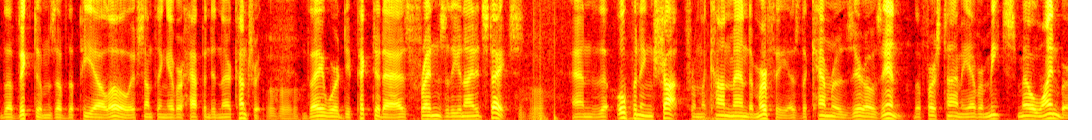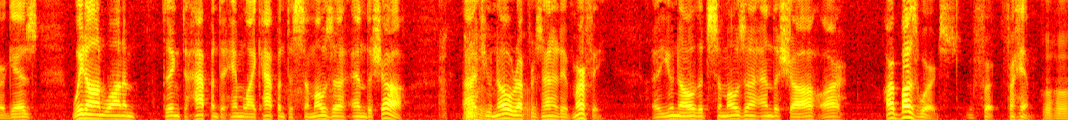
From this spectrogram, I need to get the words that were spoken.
the victims of the PLO if something ever happened in their country. Mm-hmm. They were depicted as friends of the United States. Mm-hmm. And the opening shot from the con man to Murphy as the camera zeroes in, the first time he ever meets Mel Weinberg, is we don't want a thing to happen to him like happened to Somoza and the Shah. Now, if you mm. know Representative Murphy, uh, you know that Somoza and the Shah are, are buzzwords for, for him. Mm-hmm.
